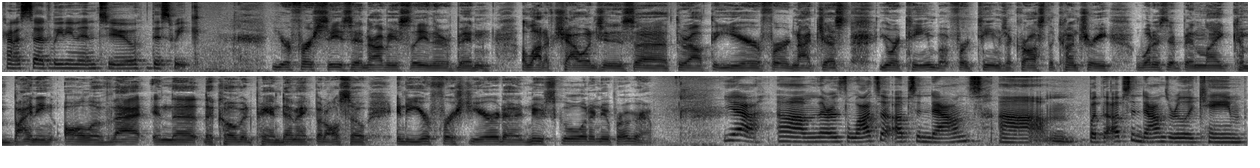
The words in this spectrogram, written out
kind of said leading into this week your first season, obviously, there have been a lot of challenges uh, throughout the year for not just your team, but for teams across the country. What has it been like combining all of that in the, the COVID pandemic, but also into your first year at a new school and a new program? Yeah, um, there was lots of ups and downs, um, but the ups and downs really came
